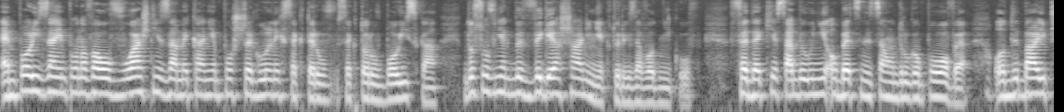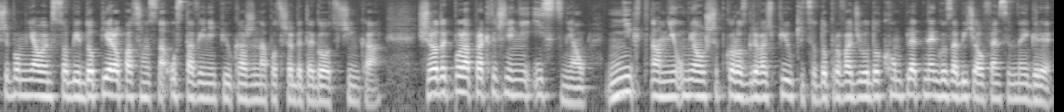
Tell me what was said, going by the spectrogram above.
Empoli zaimponowało właśnie zamykaniem poszczególnych sektorów, sektorów boiska, dosłownie jakby wygaszali niektórych zawodników. Fedekiesa był nieobecny całą drugą połowę. O Dybali przypomniałem sobie dopiero patrząc na ustawienie piłkarzy na potrzeby tego odcinka. Środek pola praktycznie nie istniał, nikt tam nie umiał szybko rozgrywać piłki, co doprowadziło do kompletnego zabicia ofensywnej gry.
